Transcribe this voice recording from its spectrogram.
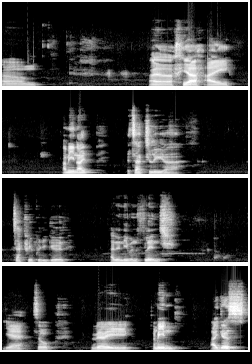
Um, uh, yeah, I, I mean, I, it's actually, uh, it's actually pretty good. I didn't even flinch. Yeah, so very, I mean, I guess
